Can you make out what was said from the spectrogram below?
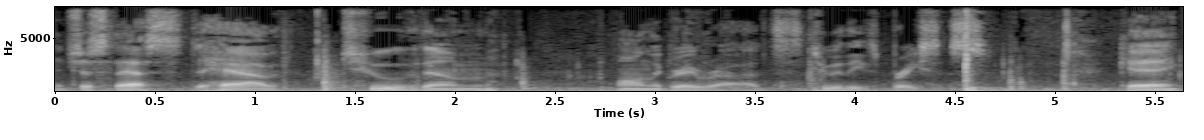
It just has to have two of them on the gray rods, two of these braces. Okay.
